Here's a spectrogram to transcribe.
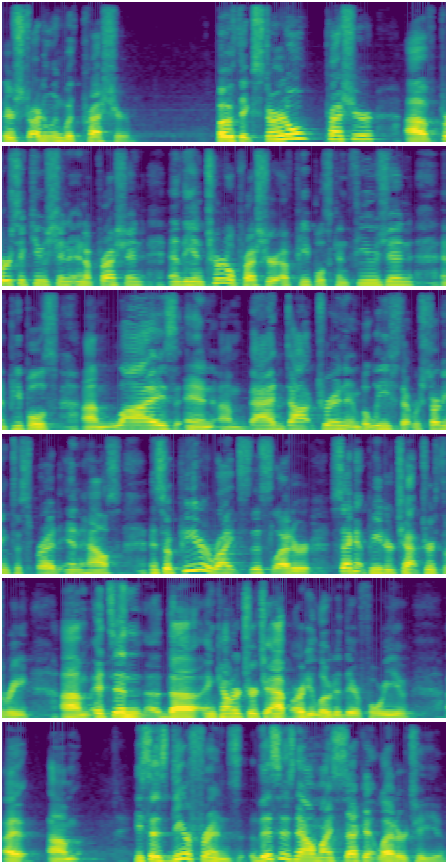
They're struggling with pressure, both external pressure of persecution and oppression, and the internal pressure of people's confusion and people's um, lies and um, bad doctrine and beliefs that were starting to spread in house. And so Peter writes this letter, 2 Peter chapter 3. Um, it's in the Encounter Church app, already loaded there for you. I, um, he says, Dear friends, this is now my second letter to you.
